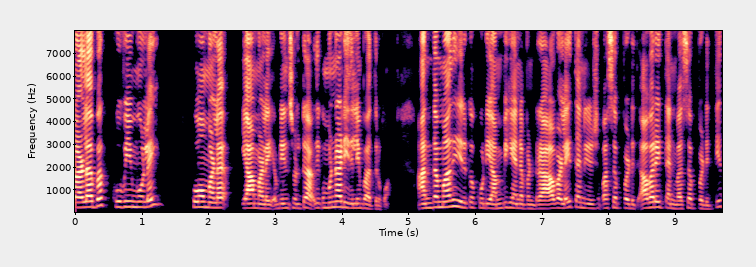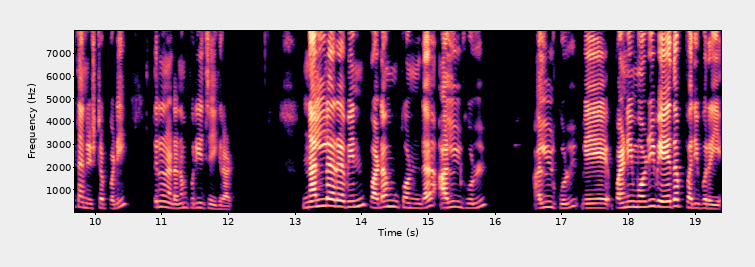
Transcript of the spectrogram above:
களப குவிமுலை கோமல யாமலை அப்படின்னு சொல்லிட்டு அதுக்கு முன்னாடி இதுலயும் பார்த்துருக்கோம். அந்த மாதிரி இருக்கக்கூடிய அம்பிகை என்ன பண்றா? அவளை தன் இஷ்- வசப்படுத்தி அவரை தன் வசப்படுத்தி தன் இஷ்டப்படி திருநடனம் புரிய செய்கிறாள். நல்லறவின் படம் கொண்ட அல்குல் அல்குல் வே பனிமொழி வேத பரிபுரையே.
